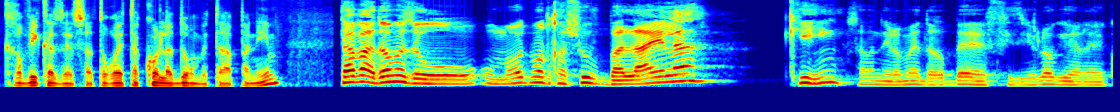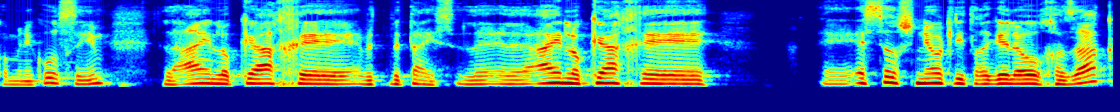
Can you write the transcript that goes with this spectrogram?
קרבי כזה שאתה רואה את הכל אדום את הפנים. התו האדום הזה הוא, הוא מאוד מאוד חשוב בלילה כי עכשיו אני לומד הרבה פיזיולוגיה לכל מיני קורסים לעין לוקח אה, בטיס ל- לעין לוקח אה, אה, עשר שניות להתרגל לאור חזק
